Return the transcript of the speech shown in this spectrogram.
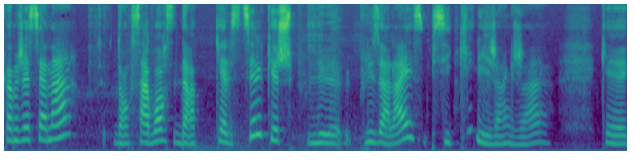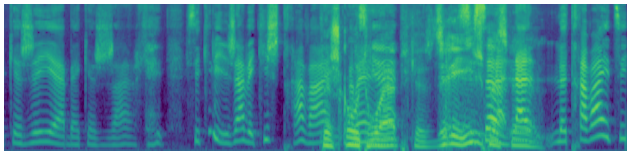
comme gestionnaire? Donc, savoir dans quel style que je suis le plus à l'aise, puis c'est qui les gens que je gère, que, que j'ai, euh, ben, que je gère. C'est qui les gens avec qui je travaille? Que je Parce côtoie, que- puis que je dirige. ça, parce que... la- le travail, tu sais,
